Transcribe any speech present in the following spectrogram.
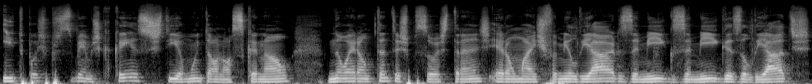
E depois percebemos que quem assistia muito ao nosso canal não eram tantas pessoas trans, eram mais familiares, amigos, amigas, aliados.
